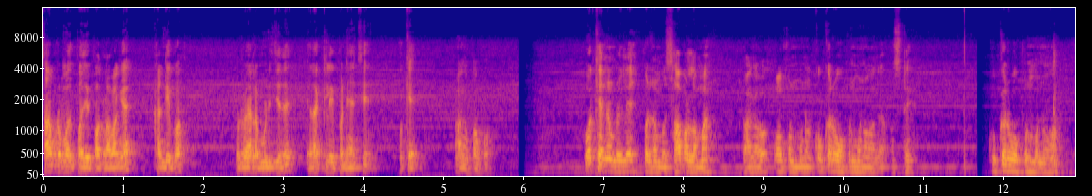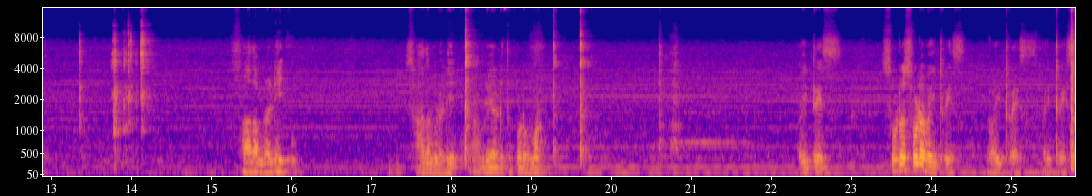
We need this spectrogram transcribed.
சாப்பிடும்போது பதிவு பார்க்கலாம். வாங்க கண்டிப்பாக ஒரு வேலை முடிஞ்சது. எல்லாம் க்ளீன் பண்ணியாச்சு. ஓகே வாங்க பார்ப்போம். ஓகே நம்மளே இப்போ நம்ம சாப்பிட்லாமா? வாங்க ஓப்பன் பண்ணுவோம். குக்கர் ஓப்பன் பண்ணுவாங்க ஃபஸ்ட்டு குக்கர் ஓப்பன் பண்ணுவோம். சாதம் ரெடி சாதம் ரெடி அப்படியே எடுத்து போடுவோமா? ஒயிட் ரைஸ் சுட சுட white rice white rice white rice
